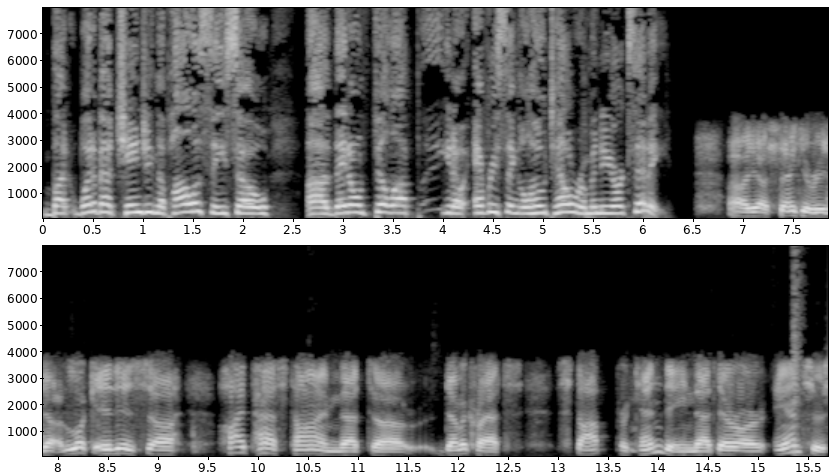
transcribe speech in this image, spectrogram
but what about changing the policy so uh, they don't fill up, you know, every single hotel room in New York City? Uh, yes, thank you, Rita. Look, it is uh, high past time that uh, Democrats stop pretending that there are answers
